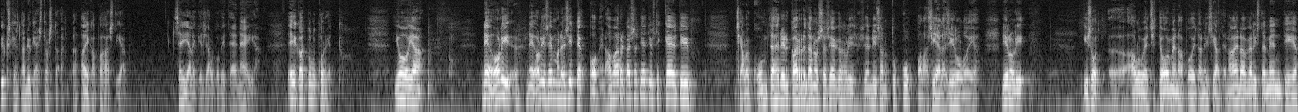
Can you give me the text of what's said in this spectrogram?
yksi kerta nykäs tuosta aika pahasti ja sen jälkeen se alkoi vetää näin ja eikä ole tullut korjattu. Joo ja ne oli, ne oli semmoinen sitten omenavarkassa tietysti käytiin. Siellä on Kumtähden kartanossa, se oli se niin sanottu kuppala siellä silloin ja niillä oli isot alueet sitten omenapoita, niin sieltä aina välistä mentiin. Ja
